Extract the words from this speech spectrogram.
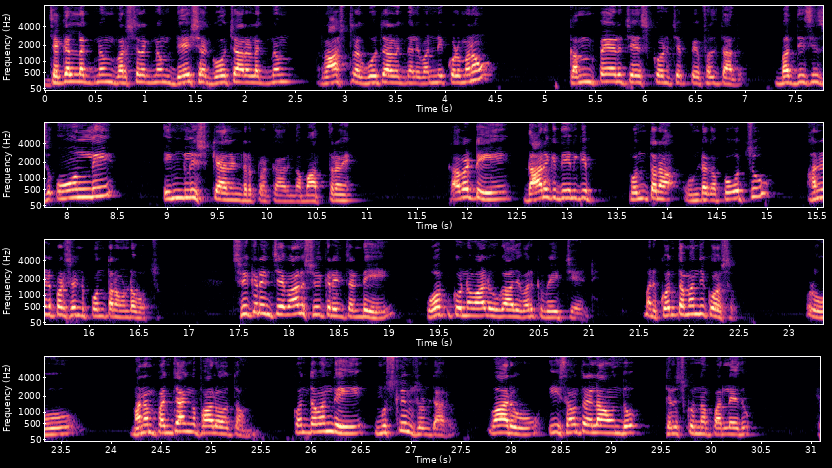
జగల్లగ్నం వర్షలగ్నం దేశ గోచార లగ్నం రాష్ట్ర గోచార లగ్నాలు ఇవన్నీ కూడా మనం కంపేర్ చేసుకొని చెప్పే ఫలితాలు. But this is only English calendar ప్రకారంగా మాత్రమే. కాబట్టి దానికి దీనికి పొంతన ఉండకపోవచ్చు హండ్రెడ్ పర్సెంట్ పొంతన ఉండవచ్చు. స్వీకరించే వాళ్ళు స్వీకరించండి ఓపిక ఉన్నవాళ్ళు ఉగాది వరకు వెయిట్ చేయండి. మరి కొంతమంది కోసం ఇప్పుడు మనం పంచాంగం ఫాలో అవుతాం కొంతమంది ముస్లిమ్స్ ఉంటారు వారు ఈ సంవత్సరం ఎలా ఉందో తెలుసుకుందాం పర్లేదు.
